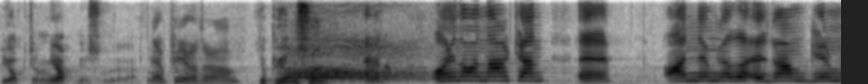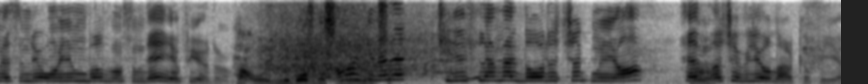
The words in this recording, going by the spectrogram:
Yok canım yapmıyorsundur herhalde. Yapıyorum. Yapıyor musun? Evet, oyun oynarken e, annem ya da Ecem girmesin diye oyunumu bozmasın diye yapıyorum. Ha oyununu bozmasın Ama diye yine yoksa... de kilitlemek doğru çıkmıyor. Hep Ha. açabiliyorlar kapıyı.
